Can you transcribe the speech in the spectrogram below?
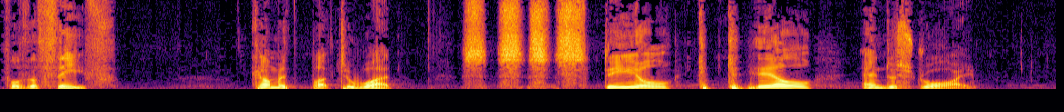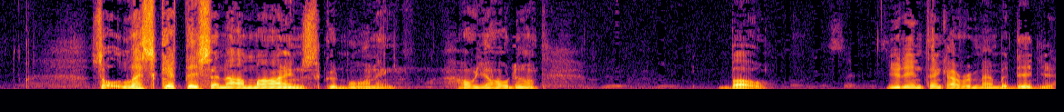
For the thief cometh but to what? Steal, kill, and destroy. So let's get this in our minds. Good morning. How are y'all doing? Bo. You didn't think I remembered, did you?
